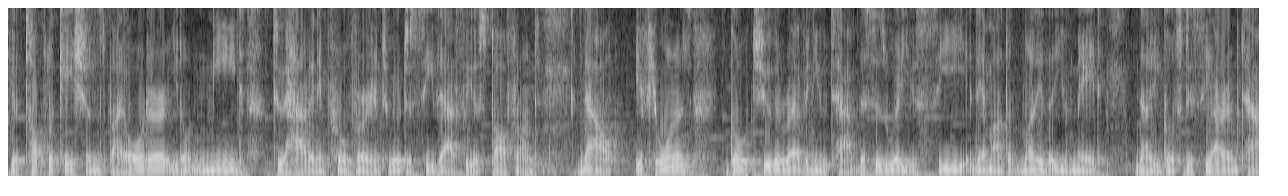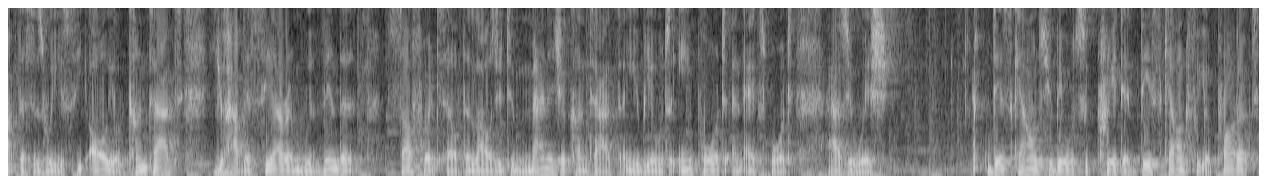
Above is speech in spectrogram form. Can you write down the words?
your top locations by order. You don't need to have any pro version to be able to see that for your storefront. Now, if you want to go to the revenue tab, this is where you see the amount of money that you've made. Now you go to the CRM tab. This is where you see all your contacts. You have a CRM within the software itself that allows you to manage your contacts and you'll be able to import and export as you wish discounts you'll be able to create a discount for your product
